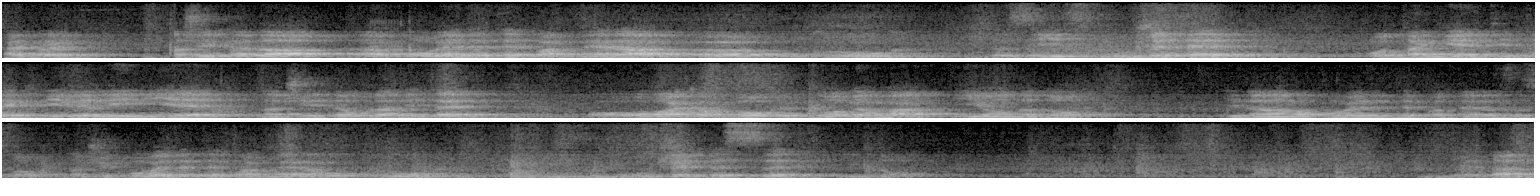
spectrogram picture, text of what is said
Ajde, brojite. Znači, kada povedete partnera u krug, da se izvučete po tangenti te krive linije, znači da uradite ovakav pokret nogama i onda dole. I da nam povedete partnera za sobom. Znači, povedete partnera u krug, izvučete se i dole. Jedan,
